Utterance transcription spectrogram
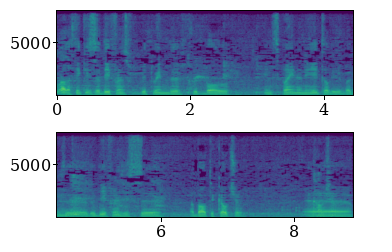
Well I think it's a difference between the football in Spain and in Italy but uh, the difference is uh, about the culture Culture.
